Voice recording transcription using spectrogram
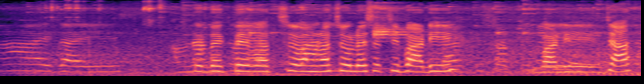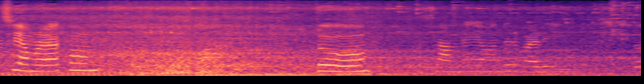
হাই গাইস তো দেখতেই পাচ্ছ আমরা চলে এসেছি বাড়ি। বাড়ি যাচ্ছি আমরা এখন। তো সামনেই আমাদের বাড়ি তো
